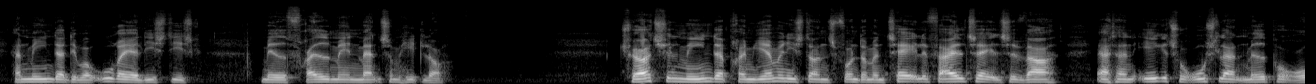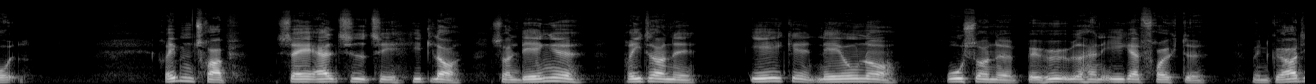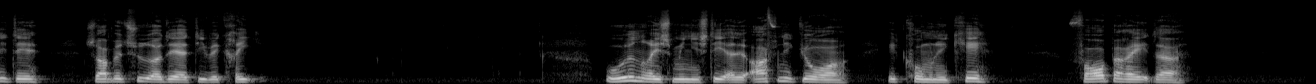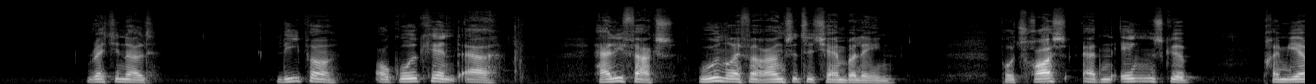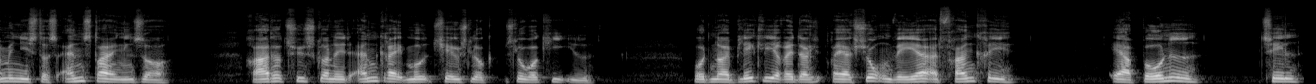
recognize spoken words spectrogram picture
Han mente, at det var urealistisk med fred med en mand som Hitler. Churchill mente, at premierministerens fundamentale fejltagelse var, at han ikke tog Rusland med på råd. Ribbentrop sagde altid til Hitler, så længe britterne ikke nævner russerne, behøvede han ikke at frygte. Men gør de det, så betyder det, at de vil krig. Udenrigsministeriet offentliggjorde et kommuniké forberedt af Reginald Lieber og godkendt af Halifax uden reference til Chamberlain. På trods af den engelske premierministers anstrengelser retter tyskerne et angreb mod Tjekkoslovakiet. Må den øjeblikkelige reaktion være, at Frankrig er bundet til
